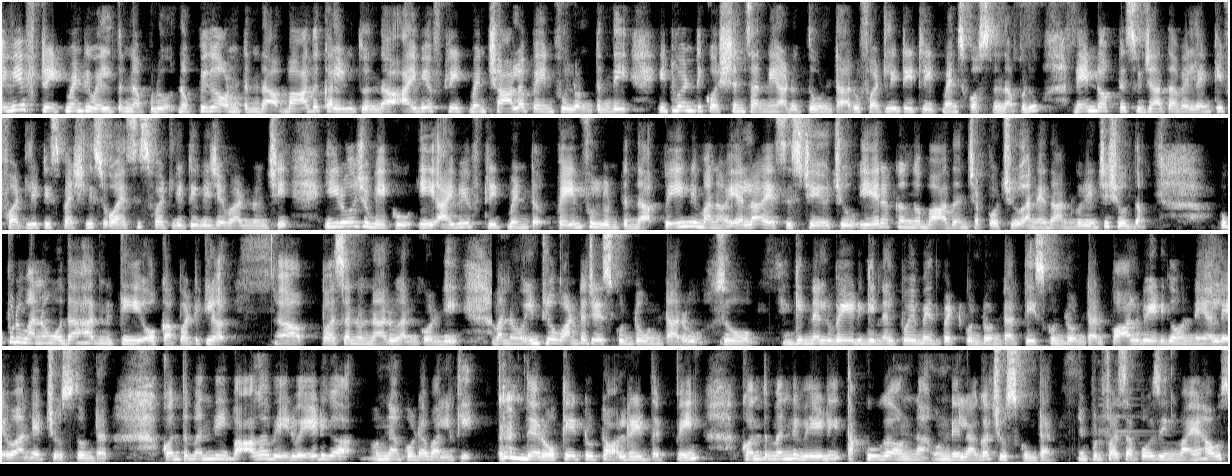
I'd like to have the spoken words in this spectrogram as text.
IVF treatment వెళ్తున్నప్పుడు నొప్పిగా ఉంటుందా? బాధ కలుగుతుందా? ఐవీఎఫ్ ట్రీట్మెంట్ చాలా పెయిన్ఫుల్ ఉంటుంది. ఇటువంటి క్వశ్చన్స్ అన్ని అడుగుతూ ఉంటారు. ఫర్టిలిటీ ట్రీట్మెంట్స్కి వస్తున్నప్పుడు నేను doctor Sujatha Velanki fertility specialist O S S fertility Vijayawada నుంచి. ఈరోజు మీకు ఈ ఐవీఎఫ్ ట్రీట్మెంట్ పెయిన్ఫుల్ ఉంటుందా? పెయిన్ని మనం ఎలా అసెస్ చేయొచ్చు? ఏ రకంగా బాధ అని చెప్పొచ్చు? అనే దాని గురించి చూద్దాం. ఇప్పుడు మనం ఉదాహరణకి ఒక పర్టికులర్ పర్సన్ ఉన్నారు అనుకోండి మనం ఇంట్లో వంట చేసుకుంటూ ఉంటారు. సో గిన్నెలు వేడి గిన్నెలు పొయ్యి మీద పెట్టుకుంటూ ఉంటారు తీసుకుంటూ ఉంటారు. పాలు వేడిగా ఉన్నాయా లేవా అనేది చూస్తుంటారు కొంతమంది బాగా వేడి వేడిగా ఉన్నా కూడా వాళ్ళకి they're okay to tolerate that pain కొంతమంది వేడి తక్కువగా ఉన్న ఉండేలాగా చూసుకుంటారు. ఇప్పుడు for suppose in my house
